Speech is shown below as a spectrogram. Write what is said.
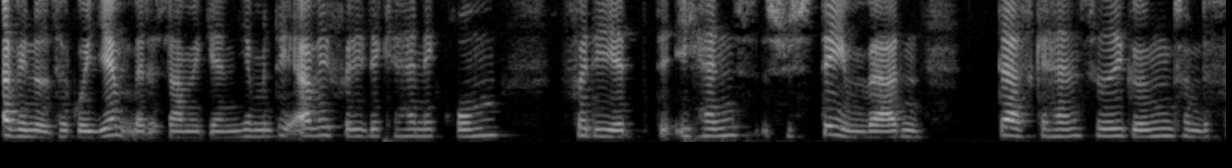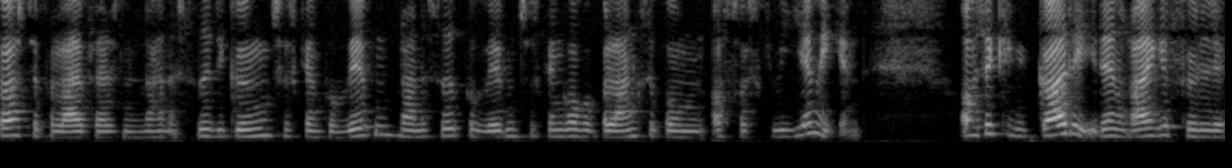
er vi nødt til at gå hjem med det samme igen? Jamen, det er vi, fordi det kan han ikke rumme. Fordi at det, i hans systemverden, der skal han sidde i gyngen som det første på legepladsen. Når han er siddet i gyngen, så skal han på vippen. Når han er siddet på vippen, så skal han gå på balancebommen, og så skal vi hjem igen. Og hvis ikke han kan gøre det i den rækkefølge,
